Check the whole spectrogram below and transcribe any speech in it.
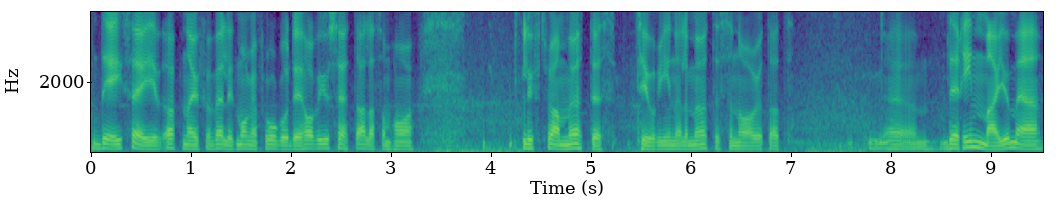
det i sig öppnar ju för väldigt många frågor. Det har vi ju sett alla som har lyft fram mötesteorin eller mötesscenariot att eh, det rimmar ju med,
